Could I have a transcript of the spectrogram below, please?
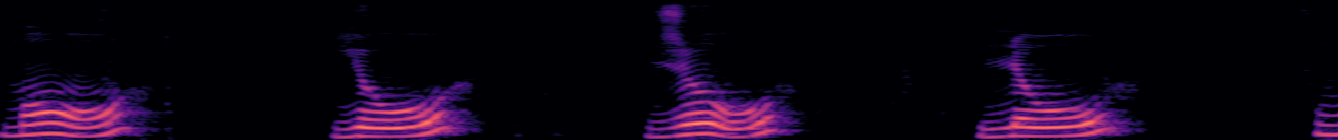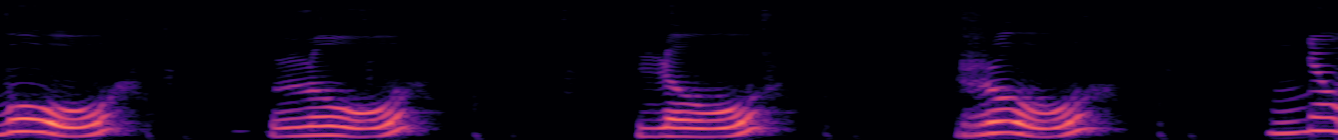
மோ யோ ஜோ லோ வோ ரோ லோ ரோ நோ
